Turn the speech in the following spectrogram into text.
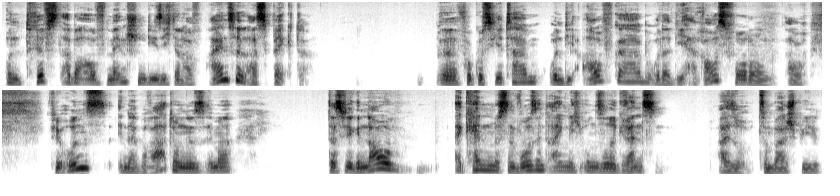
und triffst aber auf Menschen, die sich dann auf Einzelaspekte äh, fokussiert haben. Und die Aufgabe oder die Herausforderung auch für uns in der Beratung ist immer, dass wir genau erkennen müssen, wo sind eigentlich unsere Grenzen. Also zum Beispiel,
